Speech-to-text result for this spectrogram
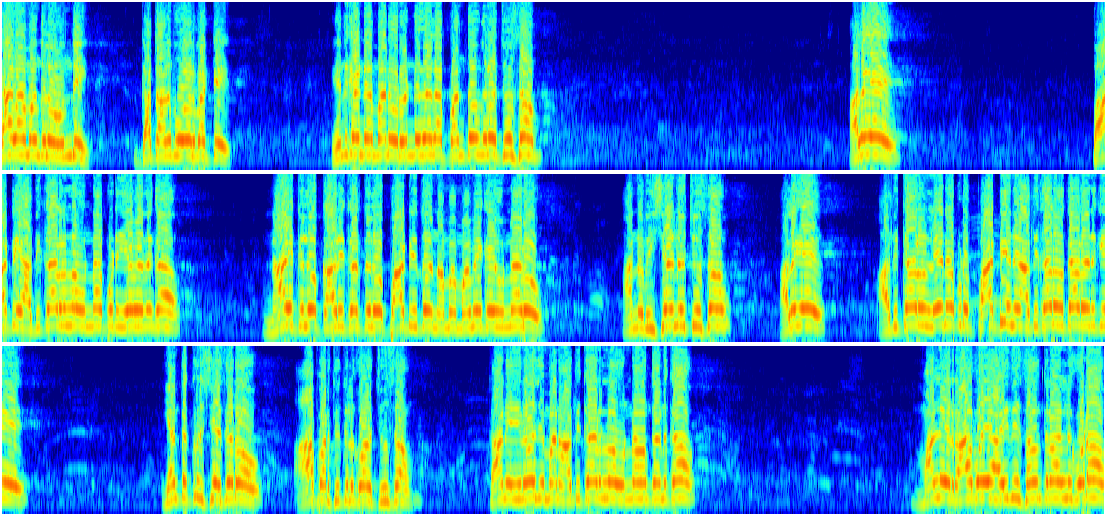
చాలా మందిలో ఉంది. గత అనుభవాలు బట్టి. ఎందుకంటే మనం రెండు వేల పంతొమ్మిదిలో చూసాం. అలాగే పార్టీ అధికారంలో ఉన్నప్పుడు ఏ విధంగా నాయకులు కార్యకర్తలు పార్టీతో నమ్మ మమేకై ఉన్నారు అన్న విషయాన్ని చూసాం. అలాగే అధికారం లేనప్పుడు పార్టీని అధికారం తేడానికి ఎంత కృషి చేశారో ఆ పరిస్థితులు కూడా చూసాం. కానీ ఈరోజు మనం అధికారంలో ఉన్నాం కనుక మళ్ళీ రాబోయే ఐదు సంవత్సరాలను కూడా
